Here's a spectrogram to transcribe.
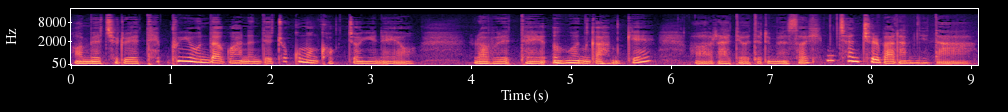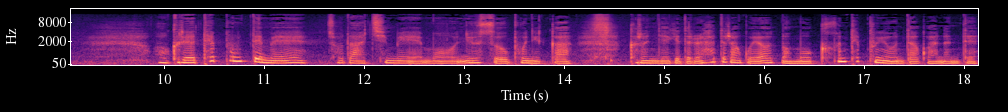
어, 며칠 후에 태풍이 온다고 하는데 조금은 걱정이네요. 러브레터의 응원과 함께 어, 라디오 들으면서 힘찬 출발합니다. 어, 그래요. 태풍 때문에 저도 아침에 뭐 뉴스 보니까 그런 얘기들을 하더라고요. 너무 큰 태풍이 온다고 하는데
